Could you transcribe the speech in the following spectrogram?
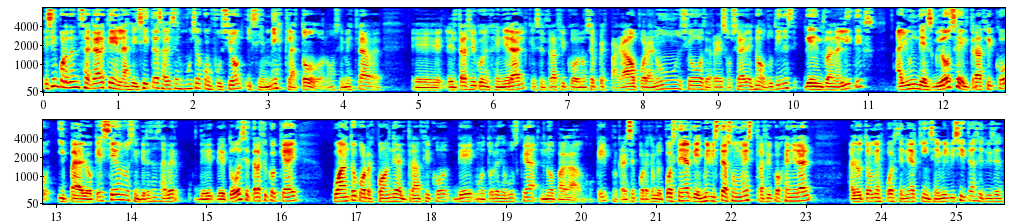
Es importante sacar que en las visitas a veces mucha confusión y se mezcla todo, ¿no? Se mezcla eh, el tráfico en general, que es el tráfico, no sé, pues pagado por anuncios, de redes sociales. No, tú tienes dentro de Analytics, hay un desglose del tráfico y para lo que SEO nos interesa saber de, todo ese tráfico que hay, cuánto corresponde al tráfico de motores de búsqueda no pagado. Porque a veces, por ejemplo, puedes tener 10.000 visitas un mes, tráfico general, al otro mes puedes tener 15.000 visitas y tú dices,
